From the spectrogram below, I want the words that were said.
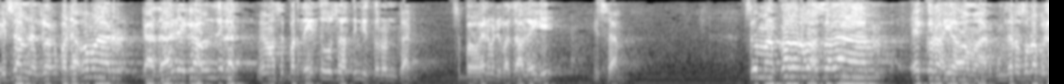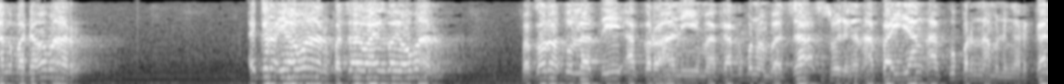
Isam dan juga kepada Umar, kadzalika unzilat. Memang seperti itu saat ini diturunkan. Sebagaimana dibaca oleh Isam. Semaka Rasulullah SAW, ikra ya Umar. Kemudian Rasulullah bilang kepada Umar, ikra ya Umar, baca wahai kau ya Umar. Fakaratul lati akra'ani. Maka aku pun membaca sesuai dengan apa yang aku pernah mendengarkan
